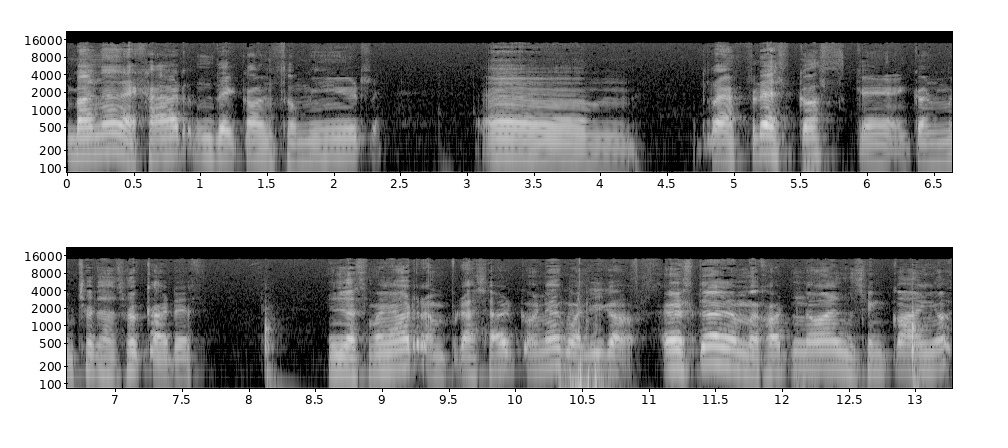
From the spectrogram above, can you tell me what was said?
van a dejar de consumir um, refrescos que, con muchos azúcares y los van a reemplazar con agua. Digo, esto a lo mejor no en 5 años,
